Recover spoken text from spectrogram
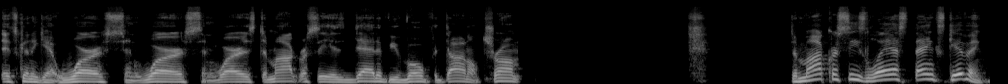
It's going to get worse and worse and worse. Democracy is dead if you vote for Donald Trump. Democracy's last Thanksgiving.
